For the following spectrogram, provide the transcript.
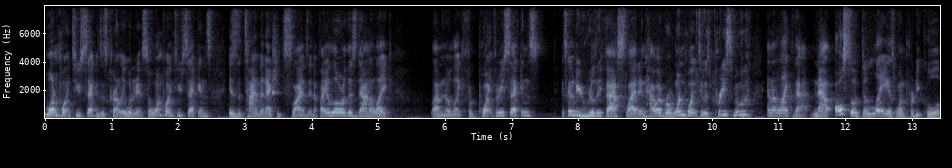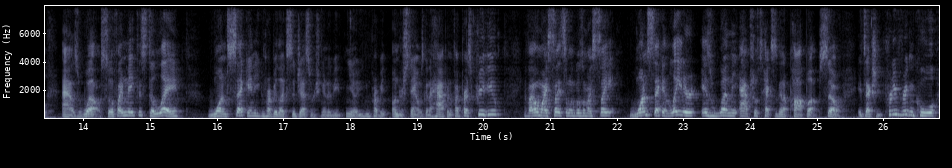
1.2 seconds is currently what it is. So 1.2 seconds is the time that actually slides in. If I lower this down to like, I don't know, like 0.3 seconds, it's going to be really fast sliding. However, 1.2 is pretty smooth and I like that. Now, also delay is one pretty cool as well. So if I make this delay one second, you can probably like suggest what you're to be, you know, you can probably understand what's to happen. If I press preview, if I on my site, someone goes on my site, one second later is when the actual text is to pop up. So it's actually pretty freaking cool,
